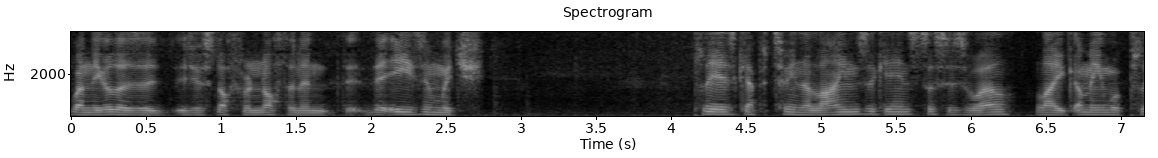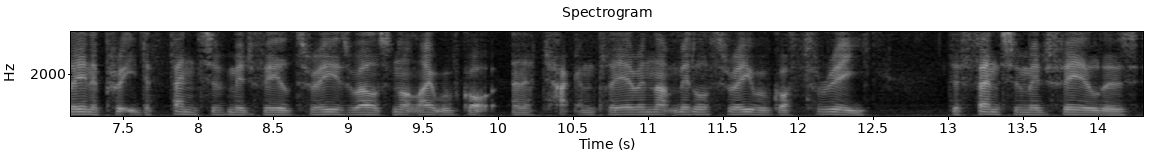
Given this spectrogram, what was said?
when the others are, are just offering nothing, and the, the ease in which players get between the lines against us as well. Like, I mean, we're playing a pretty defensive midfield three as well. It's not like we've got an attacking player in that middle three. We've got three defensive midfielders.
